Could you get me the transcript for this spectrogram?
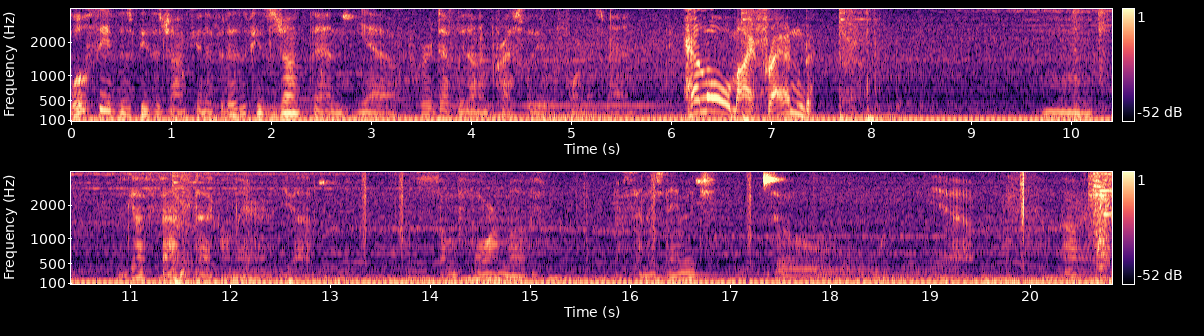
We'll see if it's a piece of junk, and if it is a piece of junk, then yeah, we're definitely not impressed with your performance, man. Hello, my friend. Hmm. You got fast attack on there. You got some form of percentage damage. So yeah. Alright.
